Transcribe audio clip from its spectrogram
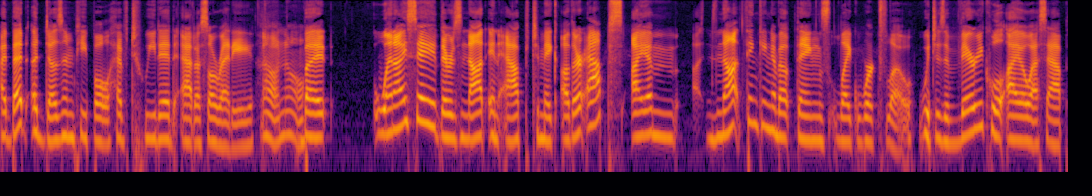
I bet a dozen people have tweeted at us already. Oh no. But when I say there's not an app to make other apps, I am not thinking about things like Workflow, which is a very cool iOS app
